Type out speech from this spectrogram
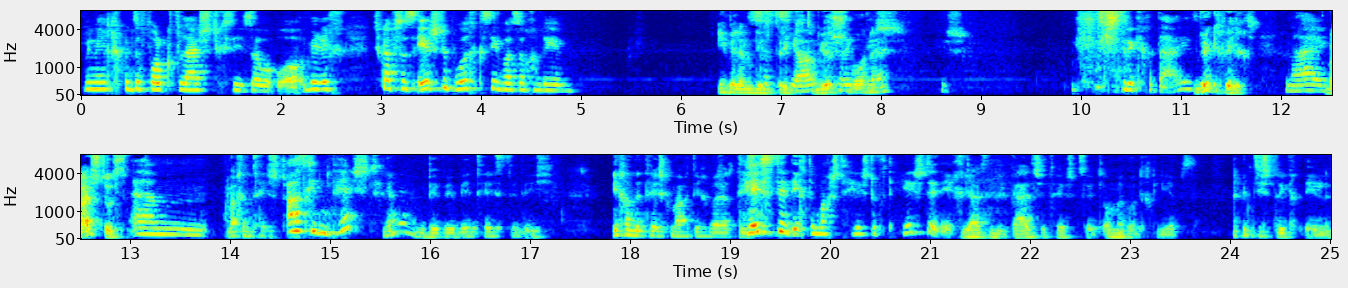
bin ich, ich bin so voll geflasht gewesen, so, oh, weil ich, ich glaube so das erste Buch gewesen, was so ein bisschen In welchem Distrikt wirst du wohnen? ist. Distrikt 1. Wirklich? Nein. Weißt du es? Ähm, Mach einen Test. ah, es gibt einen Test? Ja, ja, www teste dich. Ich habe den Test gemacht, ich werde. Teste dich, du machst Test auf Teste dich. Ja, es sind die geilsten Tests heute. Oh mein Gott, ich. Ich bin Distrikt 11.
